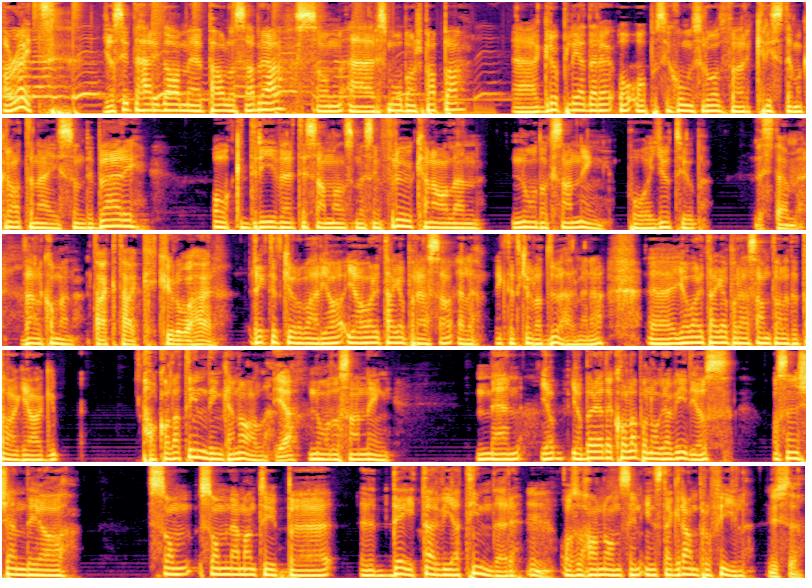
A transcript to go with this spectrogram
Alright. Jag sitter här idag med Paolo Sabra som är småbarnspappa, eh, gruppledare och oppositionsråd för Kristdemokraterna i Sundbyberg och driver tillsammans med sin fru kanalen Nåd och sanning på Youtube. Det stämmer. Välkommen. Tack, tack. Kul att vara här. Riktigt kul att vara här. Jag, jag har varit taggad på det här, eller riktigt kul att du är här menar jag. Eh, jag har varit taggad på det här samtalet ett tag. Jag har kollat in din kanal, Ja. Nåd och sanning. Men jag, jag började kolla på några videos och sen kände jag som, som när man typ eh, dejtar via Tinder Mm. och så har någon sin Instagram-profil.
